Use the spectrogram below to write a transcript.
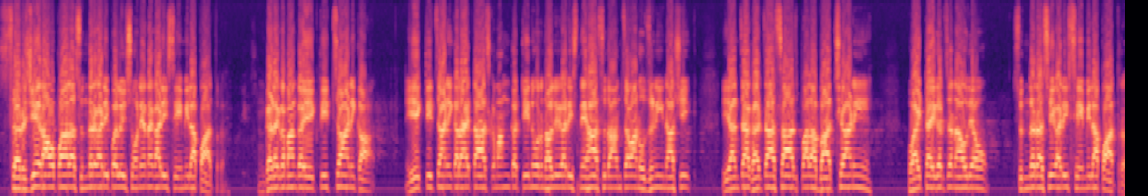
सर्जेराव पळाला. सुंदर गाडी पळली. सोन्यानं गाडी सेमीला पात्र. गड क्रमांक एकतीसचा निकाल एकतीसचा निकाल आहे तास क्रमांक तीन वरून धावलेली गाडी स्नेहा सुदाम चव्हाण उजणी नाशिक. यांचा घरचा साज पाला बादशाह आणि व्हाईट टायगरचं नाव द्याव सुंदर अशी गाडी सेमीला पात्र.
